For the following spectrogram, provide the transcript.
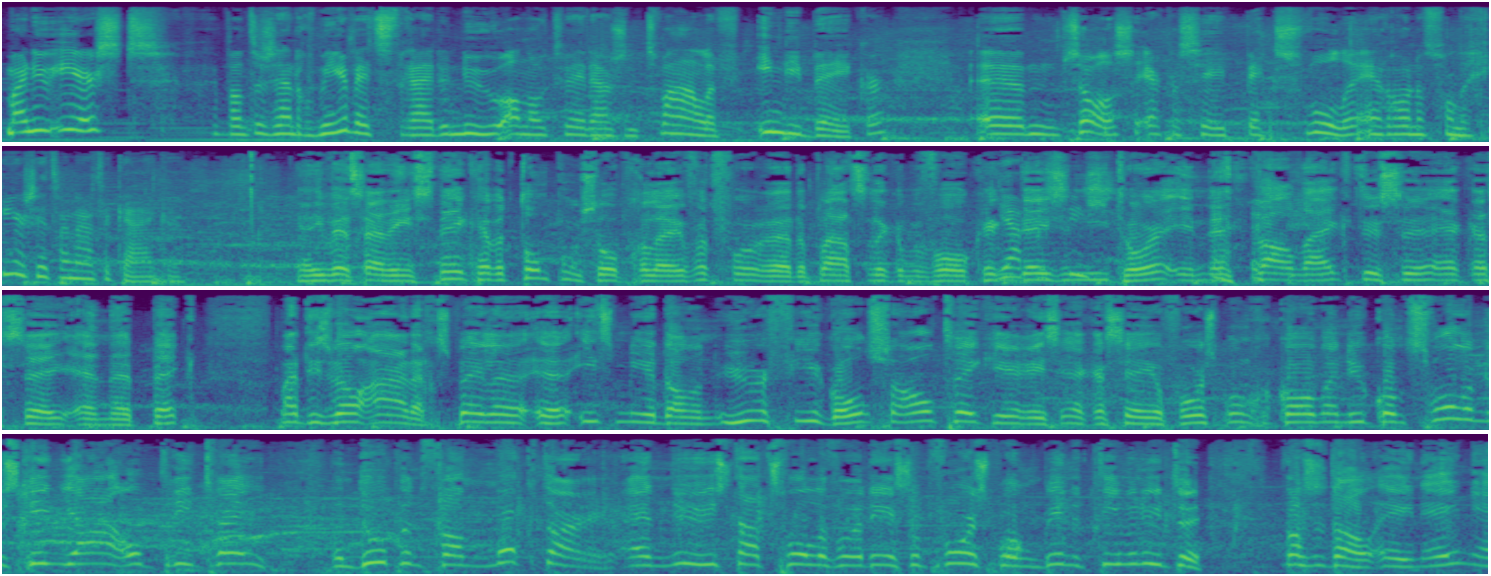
Maar nu eerst, want er zijn nog meer wedstrijden nu, anno 2012, in die beker. Um, zoals RKC Pek Zwolle en Ronald van der Geer zit er naar te kijken. Ja, die wedstrijden in Sneek hebben tompoesen opgeleverd voor uh, de plaatselijke bevolking. Ja, Deze niet hoor, in uh, Waalwijk tussen RKC en PEC. Maar het is wel aardig. Spelen iets meer dan een uur. Vier goals al. Twee keer is RKC op voorsprong gekomen. En nu komt Zwolle misschien ja op 3-2. Een doelpunt van Mokhtar. En nu staat Zwolle voor het eerst op voorsprong. Binnen 10 minuten was het al 1-1.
